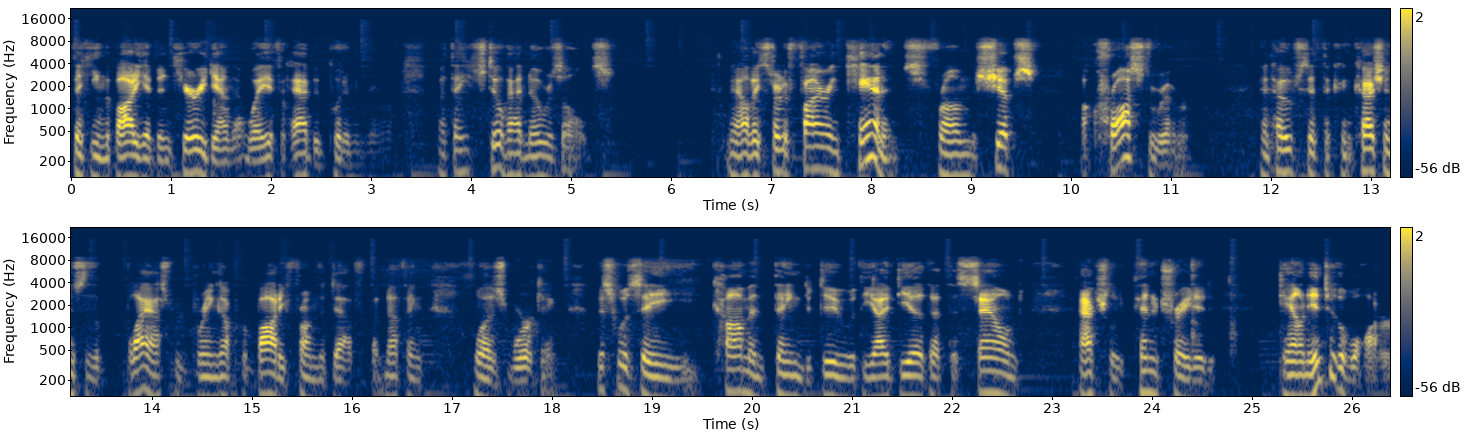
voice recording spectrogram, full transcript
thinking the body had been carried down that way if it had been put in the river, but they still had no results. Now they started firing cannons from the ships across the river in hopes that the concussions of the blast would bring up her body from the depth, but nothing was working. This was a common thing to do with the idea that the sound actually penetrated down into the water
